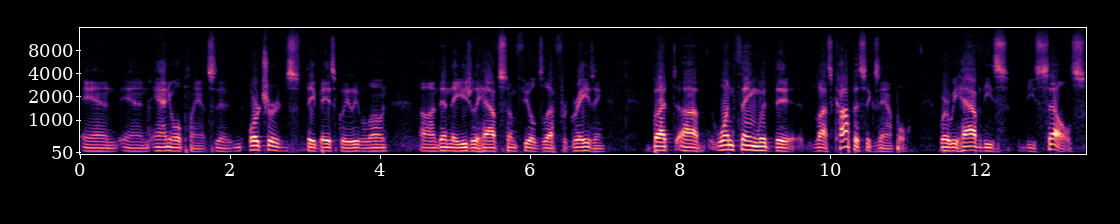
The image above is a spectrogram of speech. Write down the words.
and, and annual plants. The orchards, they basically leave alone. Uh, then they usually have some fields left for grazing. But uh, one thing with the Las Capas example, where we have these, these cells,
